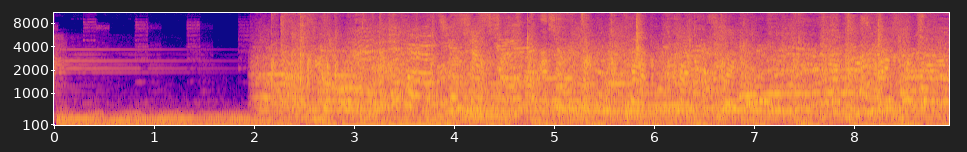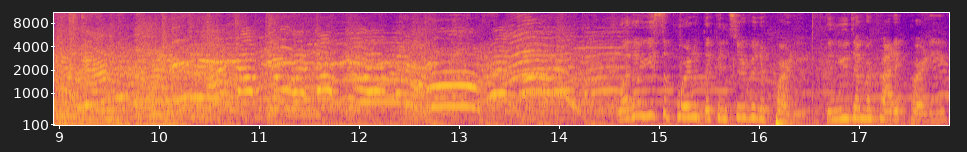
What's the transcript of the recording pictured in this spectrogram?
Whether you supported the Conservative Party, the New Democratic Party,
